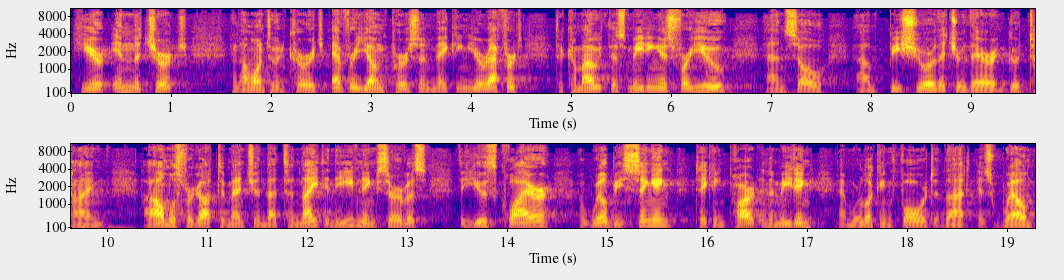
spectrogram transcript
here in the church. And I want to encourage every young person making your effort to come out. This meeting is for you. And so uh, be sure that you're there in good time. I almost forgot to mention that tonight in the evening service, the youth choir will be singing, taking part in the meeting, and we're looking forward to that as well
